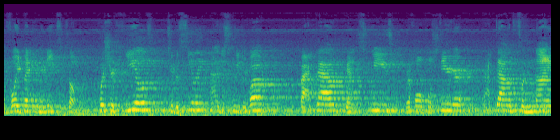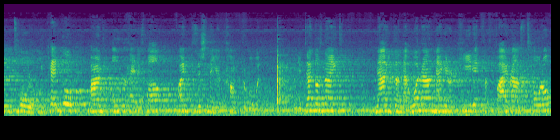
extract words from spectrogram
Avoid bending your knees. So push your heels to the ceiling as you squeeze your bum. Back down, again, squeeze your whole posterior. Back down for nine total. You can go arms overhead as well. Find a position that you're comfortable with. When you've done those nines, now you've done that one round, now you're gonna repeat it for five rounds total,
